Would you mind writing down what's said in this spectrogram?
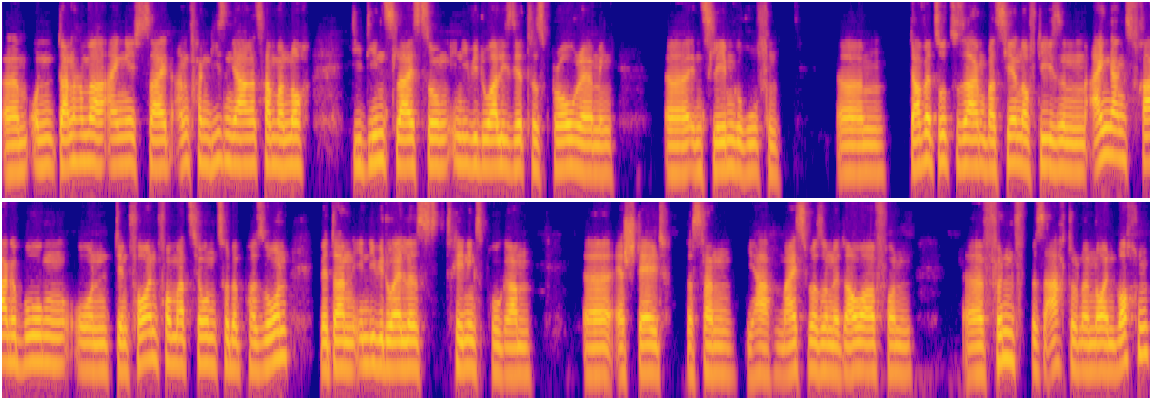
Ähm, und dann haben wir eigentlich seit Anfang diesen Jahres haben wir noch die Dienstleistung individualisiertes Programming äh, ins Leben gerufen. Ähm, da wird sozusagen basierend auf diesem Eingangsfragebogen und den Vorinformationen zu der Person wird dann individuelles Trainingsprogramm äh, erstellt, das dann ja meist über so eine Dauer von äh, fünf bis acht oder neun Wochen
